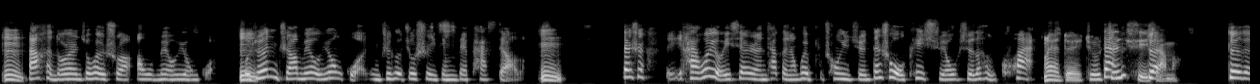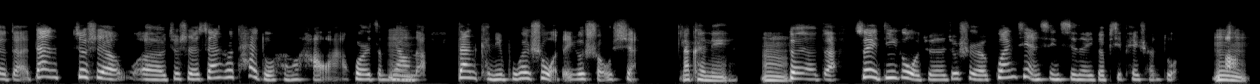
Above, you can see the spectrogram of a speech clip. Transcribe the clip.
嗯，然后很多人就会说，哦，我没有用过。我觉得你只要没有用过，你这个就是已经被 pass 掉了，嗯。但是还会有一些人，他可能会补充一句，但是我可以学，我学的很快。哎，对，就是争取一下嘛。对对对，但就是呃，就是虽然说态度很好啊，或者怎么样的，但肯定不会是我的一个首选。那肯定，嗯，对对对，所以第一个我觉得就是关键信息的一个匹配程度，嗯，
